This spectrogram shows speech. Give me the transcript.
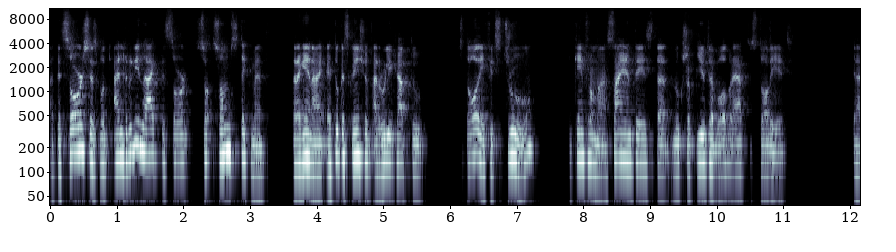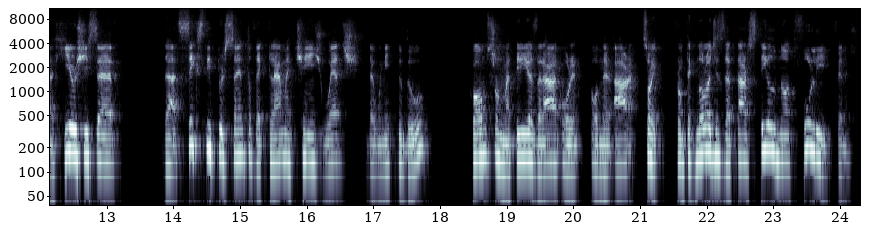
at the sources, but I really like the sort so, some statement that again I, I took a screenshot. I really have to study if it's true. It came from a scientist that looks reputable, but I have to study it. Uh, he or she said that 60% of the climate change wedge that we need to do comes from materials that are or, or there are sorry from technologies that are still not fully finished.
